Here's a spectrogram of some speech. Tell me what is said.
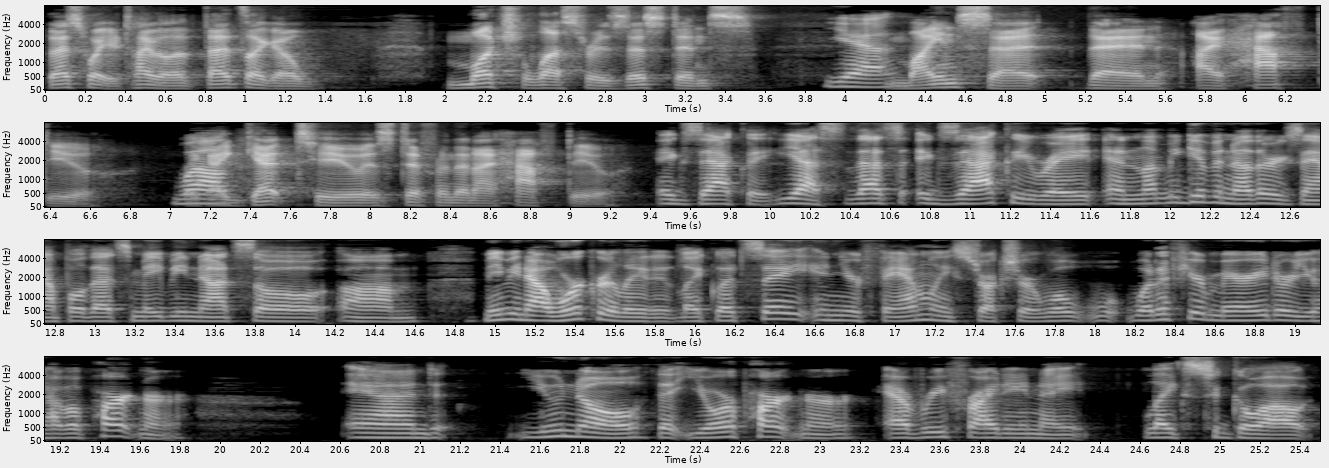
that's what you're talking about. That's like a much less resistance Yeah. mindset than I have to. Well- like I get to is different than I have to. Exactly. Yes, that's exactly right. And let me give another example that's maybe not so, um, maybe not work related. Like, let's say in your family structure, well, w- what if you're married or you have a partner and you know that your partner every Friday night likes to go out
